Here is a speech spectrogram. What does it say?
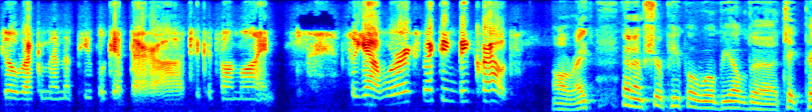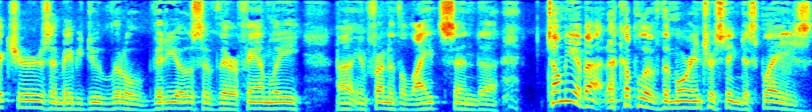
still recommend that people get their uh, tickets online. So yeah, we're expecting big crowds. All right. And I'm sure people will be able to take pictures and maybe do little videos of their family uh, in front of the lights. And uh, tell me about a couple of the more interesting displays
